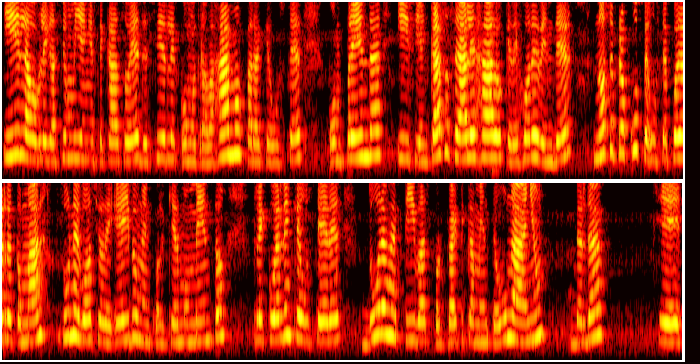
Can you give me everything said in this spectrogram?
y la obligación mía en este caso es decirle cómo trabajamos para que usted comprenda y si en caso se ha alejado, que dejó de vender, no se preocupe, usted puede retomar su negocio de Avon en cualquier momento. Recuerden que ustedes duran activas por prácticamente un año, ¿verdad? Eh,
